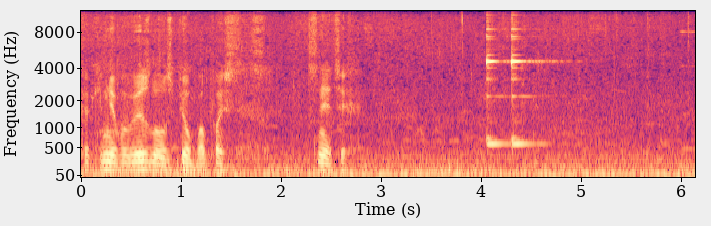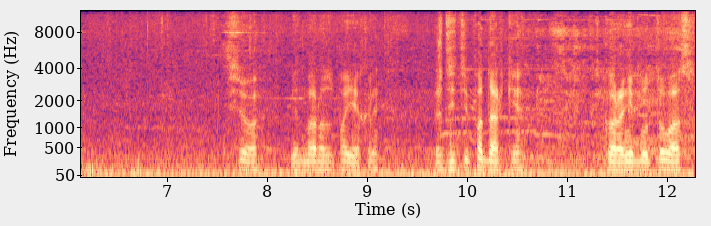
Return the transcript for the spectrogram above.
как и мне повезло, успел попасть, снять их. Все, Дед Морозы поехали. Ждите подарки. Скоро они будут у вас.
